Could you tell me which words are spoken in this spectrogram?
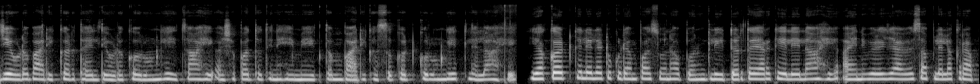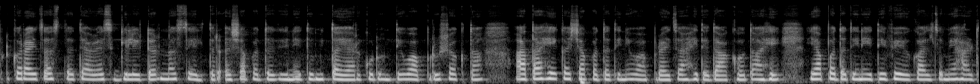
जेवढं बारीक करता येईल तेवढं करून घ्यायचं आहे. अशा पद्धतीने हे मी एकदम बारीक असं कट करून घेतलेलं आहे. या कट केलेल्या तुकड्यांपासून आपण ग्लिटर तयार केलेलं आहे. ऐनवेळी ज्यावेळेस आपल्याला क्राफ्ट करायचं असतं त्यावेळेस ग्लिटर नसेल तर अशा पद्धतीने तुम्ही तयार करून ते वापरू शकता. आता हे कशा पद्धतीने वापरायचं आहे ते दाखवत आहे. या पद्धतीने इथे फेविकॉलचं मी हार्ट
